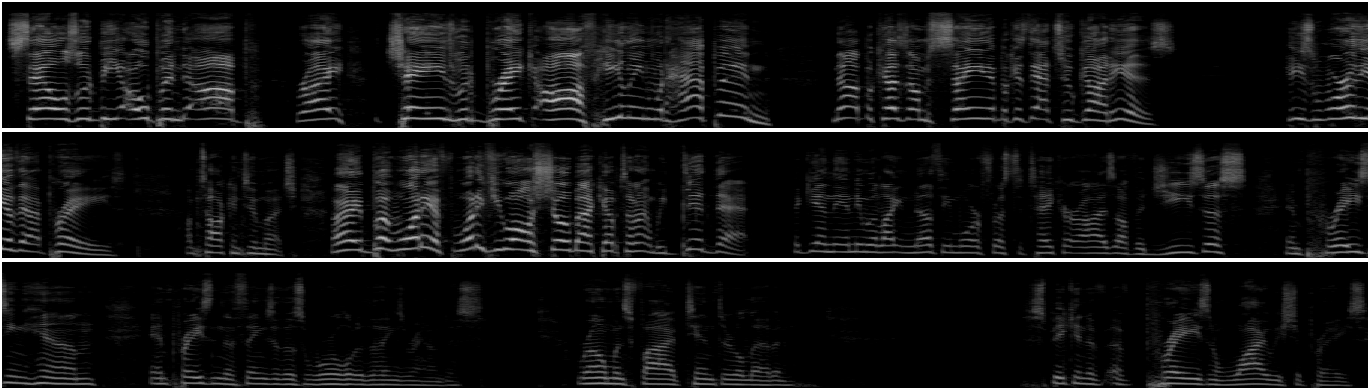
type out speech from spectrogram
Cells would be opened up, right? Chains would break off. Healing would happen. Not because I'm saying it, because that's who God is. He's worthy of that praise. I'm talking too much. All right, but what if what if you all show back up tonight and we did that? Again, the enemy would like nothing more for us to take our eyes off of Jesus and praising him and praising the things of this world or the things around us. Romans 5 10 through 11. Speaking of, of praise and why we should praise.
